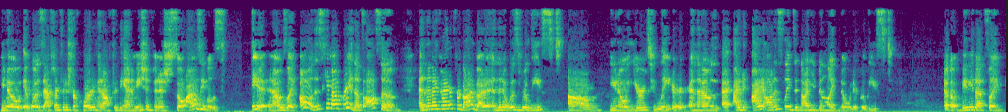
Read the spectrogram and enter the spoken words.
You know, it was after I finished recording and after the animation finished, so I was able to see it, and I was like, "Oh, this came out great! That's awesome!" And then I kind of forgot about it, and then it was released, um, you know, a year or two later, and then I was, I, I, I honestly did not even like know when it released. Know, maybe that's like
